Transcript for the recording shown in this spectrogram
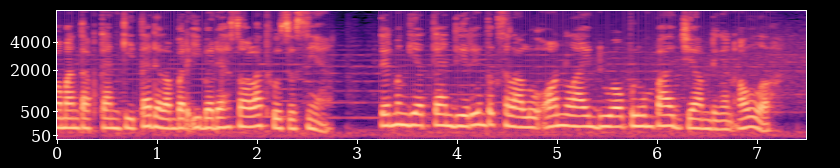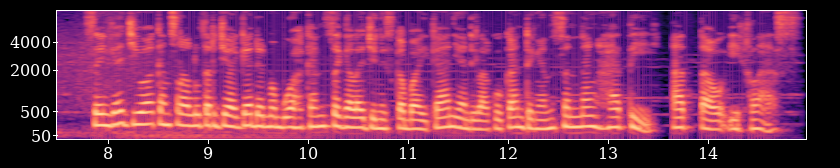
memantapkan kita dalam beribadah sholat khususnya, dan menggiatkan diri untuk selalu online 24 jam dengan Allah sehingga jiwa akan selalu terjaga dan membuahkan segala jenis kebaikan yang dilakukan dengan senang hati atau ikhlas.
